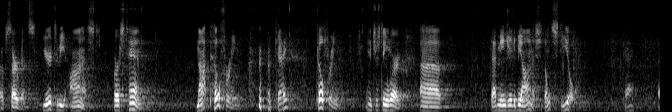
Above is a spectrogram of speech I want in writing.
of servants. You're to be honest. Verse 10 not pilfering, okay? Pilfering, interesting word. Uh, that means you're to be honest. Don't steal. Okay? Uh,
